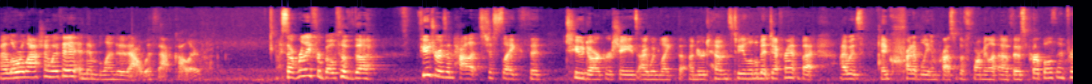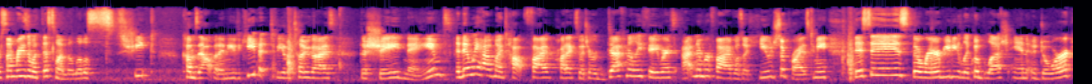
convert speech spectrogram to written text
my lower lash line with it and then blended it out with that color. So really for both of the Futurism palettes, just like the two darker shades, I would like the undertones to be a little bit different, but I was incredibly impressed with the formula of those purples. And for some reason with this one, the little sheet comes out, but I need to keep it to be able to tell you guys the shade names. And then we have my top five products, which are definitely favorites. At number five was a huge surprise to me. This is the Rare Beauty Liquid Blush in Adore.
